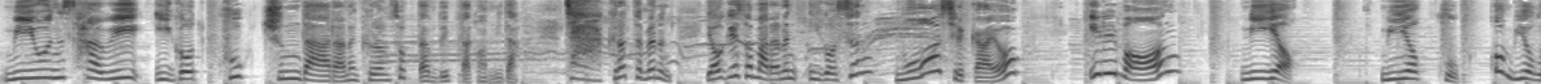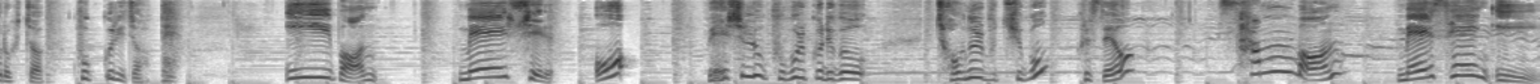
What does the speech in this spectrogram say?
미운 사위 이것 국 준다라는 그런 속담도 있다고 합니다. 자, 그렇다면 여기서 말하는 이것은 무엇일까요? 1번 미역. 미역국. 어 미역으로 그죠. 국 끓이죠. 네. 2번 매실. 어? 매실로 국을 끓이고 전을 부치고 글쎄요. 3번 매생이.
